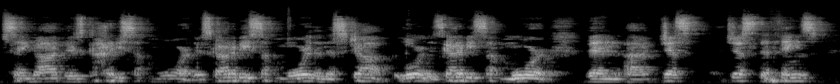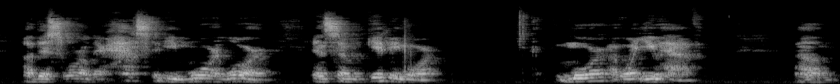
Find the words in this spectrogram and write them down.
Saying, God, there's got to be something more. There's got to be something more than this job. Lord, there's got to be something more than uh, just just the things of this world. There has to be more, Lord. And so give me more. More of what you have. Um,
